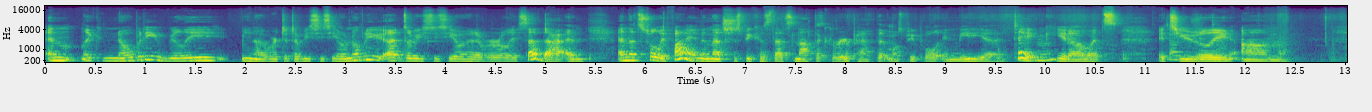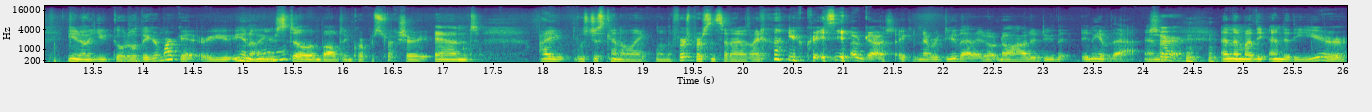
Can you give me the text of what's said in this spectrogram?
and like nobody really, you know, I worked at WCCO. Nobody at WCCO had ever really said that, and and that's totally fine. And that's just because that's not the career path that most people in media take. You know, it's it's usually um, you know, you go to a bigger market, or you you know, you're still involved in corporate structure, and I was just kind of like when the first person said, I was like, "You're crazy! Oh gosh, I could never do that. I don't know how to do that, any of that." And Sure. and then by the end of the year,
